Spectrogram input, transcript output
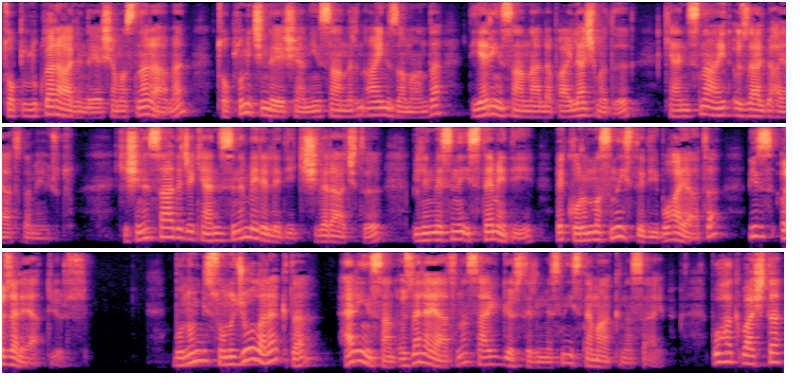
topluluklar halinde yaşamasına rağmen toplum içinde yaşayan insanların aynı zamanda diğer insanlarla paylaşmadığı, kendisine ait özel bir hayatı da mevcut. Kişinin sadece kendisinin belirlediği kişilere açtığı, bilinmesini istemediği ve korunmasını istediği bu hayata biz özel hayat diyoruz. Bunun bir sonucu olarak da her insan özel hayatına saygı gösterilmesini isteme hakkına sahip. Bu hak başta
